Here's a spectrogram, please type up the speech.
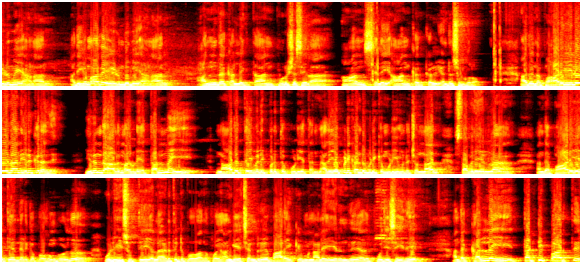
எழுமையானால் அதிகமாக எழும்புமையானால் அந்த கல்லைத்தான் புருஷ சிலா ஆண் சிலை ஆண் கற்கள் என்று சொல்கிறோம். அது அந்த பாறையிலே தான் இருக்கிறது. இருந்தாலும் அதனுடைய தன்மை நாதத்தை வெளிப்படுத்தக்கூடிய தன்மை அதை எப்படி கண்டுபிடிக்க முடியும் என்று சொன்னால் ஸ்தபதியெல்லாம் அந்த பாறையை தேர்ந்தெடுக்க போகும்பொழுது ஒளி சுற்றி எல்லாம் எடுத்துகிட்டு போவாங்க. போய் அங்கே சென்று பாறைக்கு முன்னாலே இருந்து அதை பூஜை செய்து அந்த கல்லை தட்டி பார்த்து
